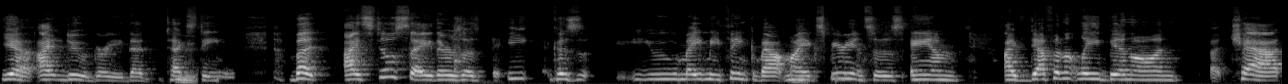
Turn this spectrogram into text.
Yeah, I do agree that Mm-hmm. texting, but I still say there's a because you made me think about my Mhm. experiences, and I've definitely been on chat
